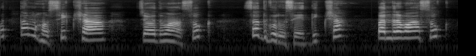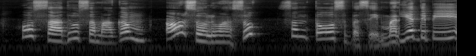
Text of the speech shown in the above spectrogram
उत्तम हो शिक्षा। चौदहवा सुख, सदगुरु से दीक्षा। पंद्रवा सुख, हो साधु समागम। और सोलवा सुख संतोष बसे मन। यद्यपि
